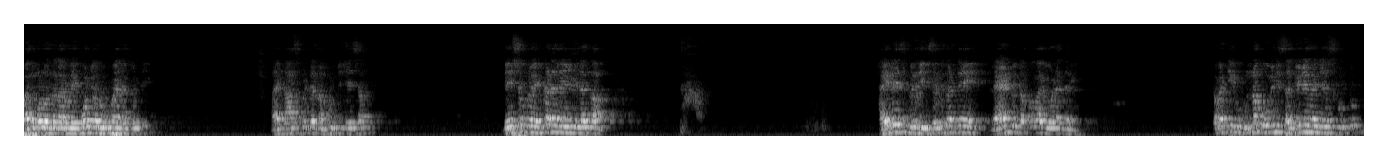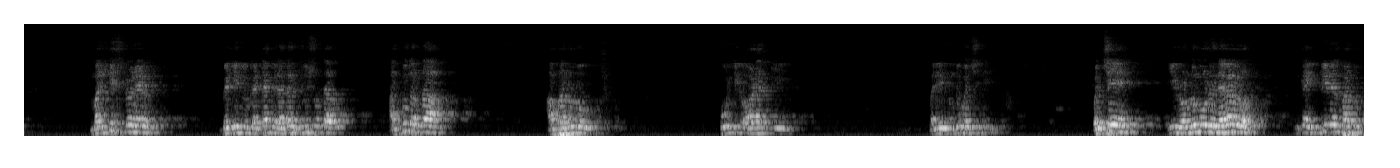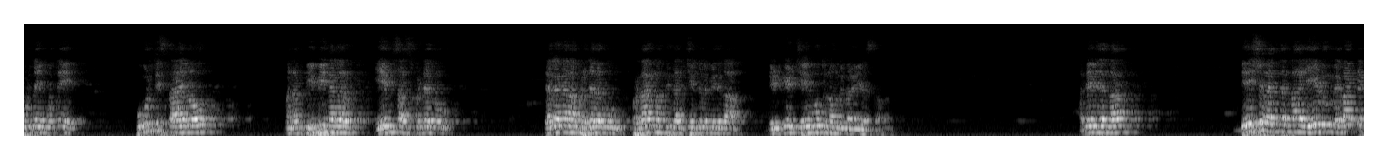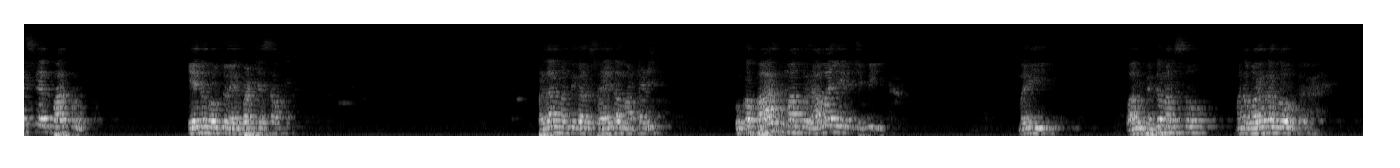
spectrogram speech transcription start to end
పదమూడు వందల అరవై కోట్ల రూపాయలతోటి ఆ యొక్క హాస్పిటల్ అభివృద్ధి చేశాం. దేశంలో ఎక్కడ లేని విధంగా హైరేజ్ బిల్డింగ్స్ ఎందుకంటే ల్యాండ్ తక్కువగా ఇవ్వడం జరిగింది. కాబట్టి ఉన్న భూమిని సద్వినియోగం చేసుకుంటూ మల్టీ స్టోరీ బిల్డింగ్లు కట్టా మీరు అందరూ చూసి ఉంటారు. అద్భుతంగా ఆ పనులు పూర్తి కావడానికి మరి ముందుకు వచ్చింది. వచ్చే ఈ రెండు మూడు నెలలలో ఇంకా ఇంటీరియర్ పనులు పూర్తయిపోతే పూర్తి స్థాయిలో మన BB Nagar AIIMS hospital Telangana ప్రజలకు ప్రధానమంత్రి గారి చేతుల మీదుగా డెడికేట్ చేయబోతున్నామని మనం చేస్తాం. అదేవిధంగా దేశవ్యాప్తంగా ఏడు మెగా టెక్స్టైల్ పార్కులు కేంద్ర ప్రభుత్వం ఏర్పాటు చేస్తా ఉంది. ప్రధానమంత్రి గారు స్వయంగా మాట్లాడి ఒక పార్క్ మాకు రావాలి అని చెప్పి మరి వారు పెద్ద మనసుతో మన వరంగల్లో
